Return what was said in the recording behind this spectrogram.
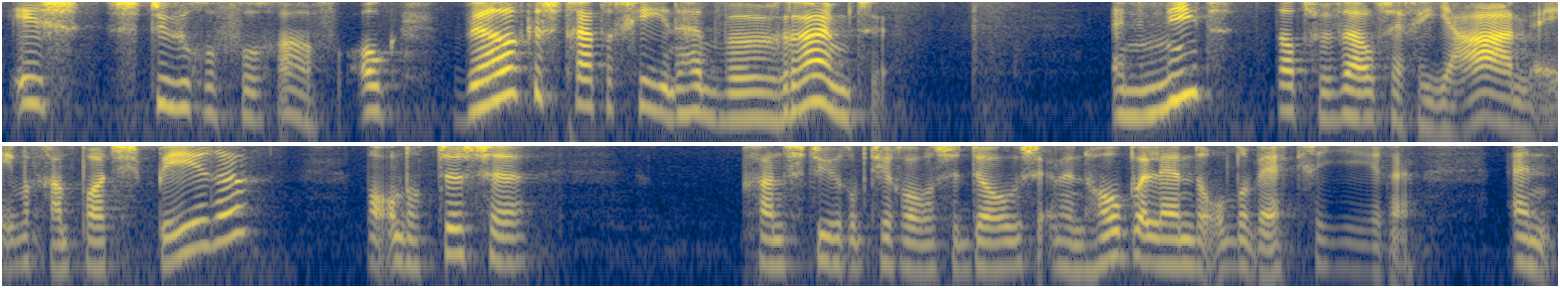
is sturen vooraf. Ook welke strategieën hebben we ruimte. En niet dat we wel zeggen, ja, nee, we gaan participeren. Maar ondertussen gaan sturen op die roze doos en een hoop ellende onderweg creëren. En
